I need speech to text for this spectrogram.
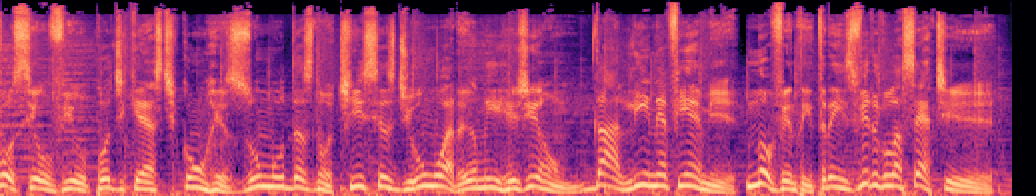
Você ouviu o podcast com o resumo das notícias de Umuarama e região, da Aline FM 93,7.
